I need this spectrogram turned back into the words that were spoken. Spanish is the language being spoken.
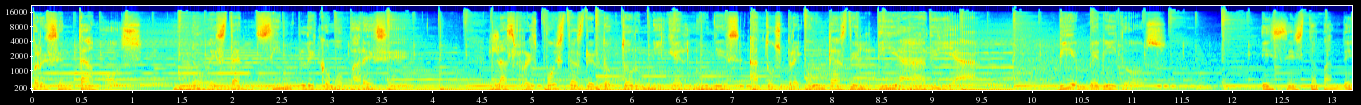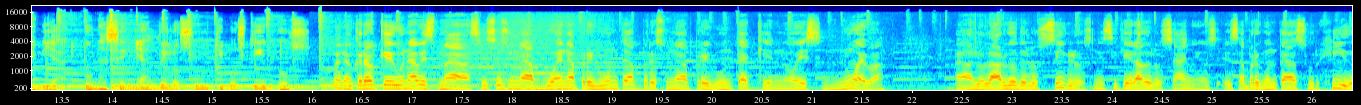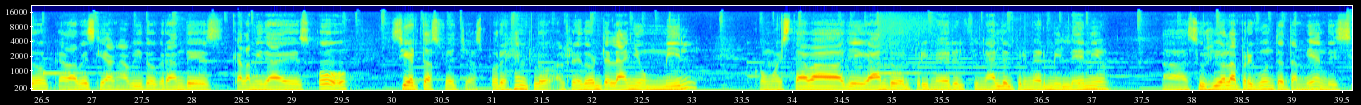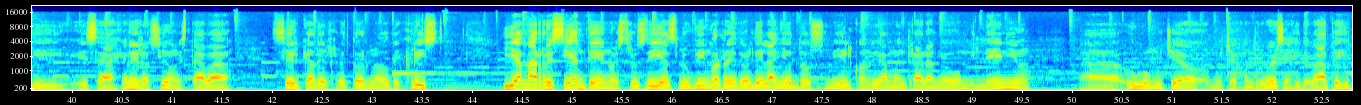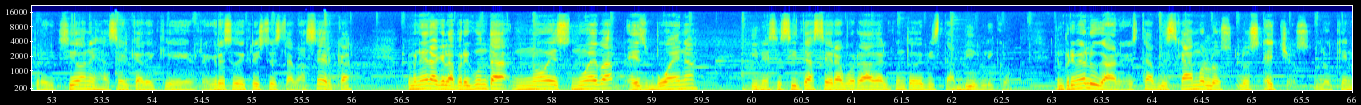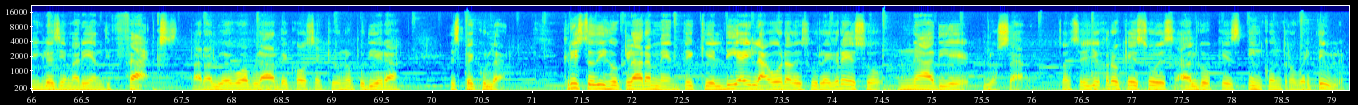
Presentamos No es tan simple como parece. Las respuestas del doctor Miguel Núñez a tus preguntas del día a día. Bienvenidos. ¿Es esta pandemia una señal de los últimos tiempos? Bueno, creo que una vez más, eso es una buena pregunta, pero es una pregunta que no es nueva a lo largo de los siglos, ni siquiera de los años. Esa pregunta ha surgido cada vez que han habido grandes calamidades o ciertas fechas. Por ejemplo, alrededor del año 1000, como estaba llegando el, primer, el final del primer milenio, ah, surgió la pregunta también de si esa generación estaba cerca del retorno de Cristo. Y ya más reciente, en nuestros días, lo vimos alrededor del año 2000, cuando íbamos a entrar al nuevo milenio. Ah, hubo muchas controversias y debates y predicciones acerca de que el regreso de Cristo estaba cerca. De manera que la pregunta no es nueva, es buena y necesita ser abordada desde el punto de vista bíblico. En primer lugar, establezcamos los, los hechos, lo que en inglés llamarían the facts, para luego hablar de cosas que uno pudiera especular. Cristo dijo claramente que el día y la hora de su regreso nadie lo sabe. Entonces yo creo que eso es algo que es incontrovertible.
